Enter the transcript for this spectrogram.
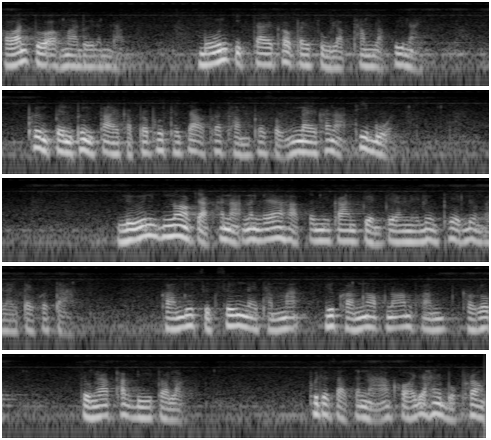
ถอนตัวออกมาโดยลำดับ หมุนจิตใจเข้าไปสู่หลักธรรมหลักวินัยเพิ่งเป็นเพิ่งตายกับพระพุทธเจ้าพระธรรมพระสงฆ์ในขณะที่บวชหรือนอกจากขณะนั้นแล้วหากจะมีการเปลี่ยนแปลงในเรื่องเพศเรื่องอะไรไปก็ตาม ความรู้สึกซึ้งในธรรมะหรือความนอบน้อมความเคารพ จงรักภักดีต่อหลัก พุทธศาสนาขออย่าให้บกพร่อง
